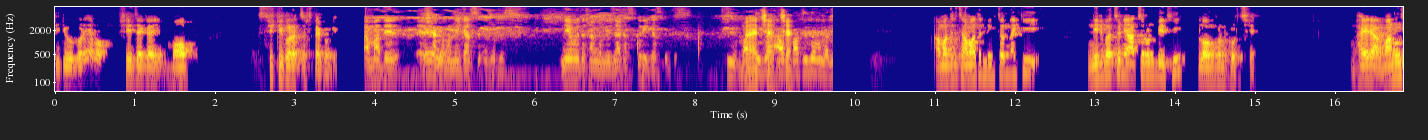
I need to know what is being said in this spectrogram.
ভিডিও করে এবং সেই জায়গায় মব সৃষ্টি করার চেষ্টা করে। আমাদের সাংগঠনিক করতেছে নিয়মিত সাংগঠনিক যা কাজ করি কাজ করতেছে। আচ্ছা, আচ্ছা। আমাদের জামাতের লোকজন নাকি নির্বাচনী আচরণ বিধি লঙ্ঘন করছে। ভাইরা মানুষ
